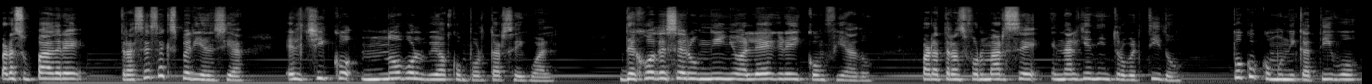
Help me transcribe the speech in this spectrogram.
Para su padre, tras esa experiencia, el chico no volvió a comportarse igual. Dejó de ser un niño alegre y confiado para transformarse en alguien introvertido, poco comunicativo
